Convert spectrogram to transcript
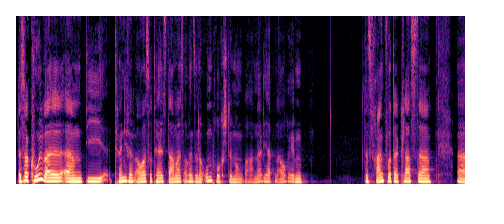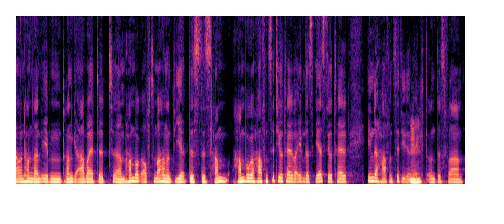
das war cool, weil ähm, die 25 Hours Hotels damals auch in so einer Umbruchstimmung waren. Ne? Die hatten auch eben das Frankfurter Cluster äh, und haben dann eben dran gearbeitet, ähm, Hamburg aufzumachen. Und die, das, das Ham Hamburger Hafen City Hotel war eben das erste Hotel in der Hafen City direkt. Mhm. Und das war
